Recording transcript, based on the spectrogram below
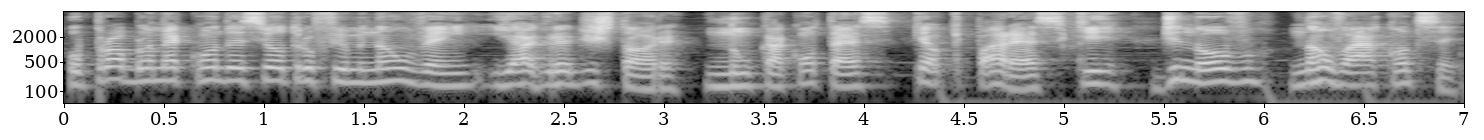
O problema é quando esse outro filme não vem e a grande história nunca acontece, que é o que parece que, de novo, não vai acontecer.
